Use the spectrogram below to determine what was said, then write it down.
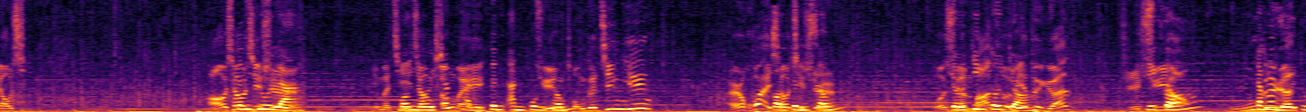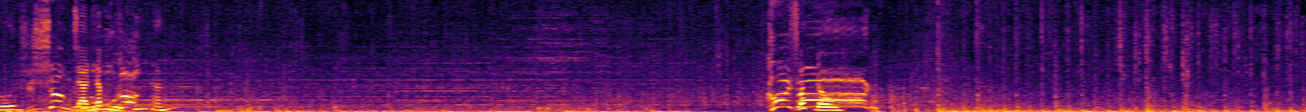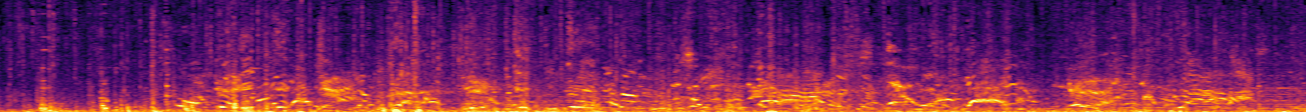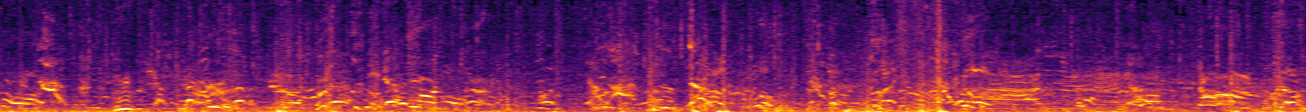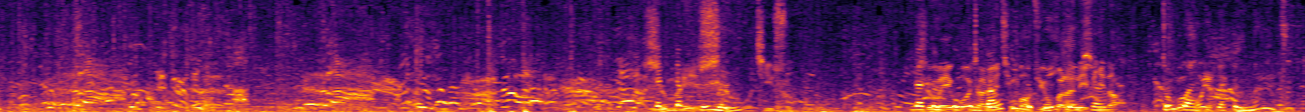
Tin vui là Mọi người sắp thành tinh anh quân thống. Còn tin xấu Đội viên tôi chọn. Chỉ có 5 người thôi Là 5 người chiến thắng Bắt đầu. Đánh đấm của Mỹ Là từ cục tình báo chiến lược Mỹ về sao Trung quan thật là từng mắt Huấn luyện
